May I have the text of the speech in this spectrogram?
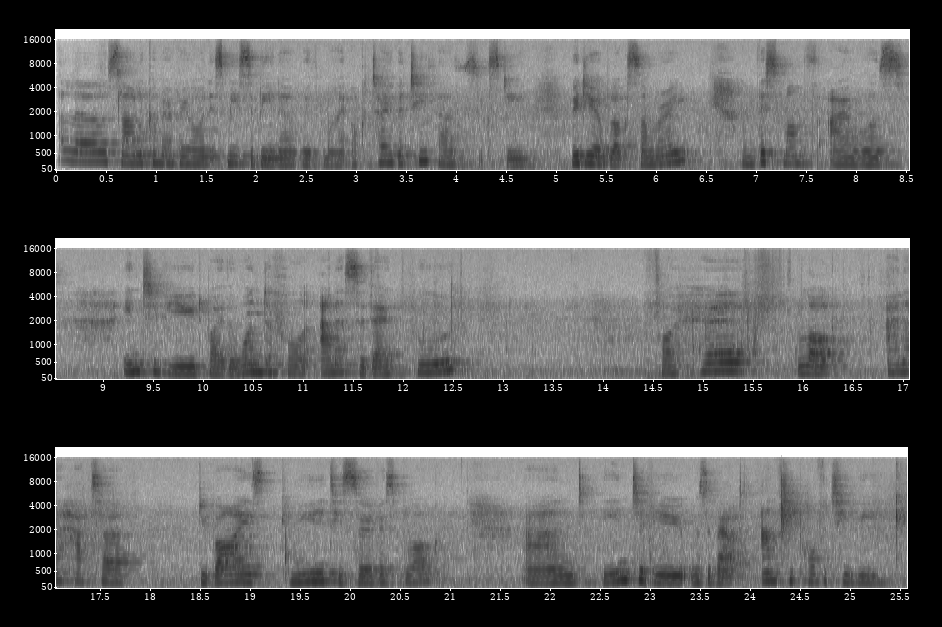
Hello, Assalamu alaikum everyone, it's me Sabeena with my October 2016 video blog summary. And this month I was interviewed by the wonderful Anna Sadeghpour for her blog Anahata Dubai's community service blog. And the interview was about Anti-Poverty Week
